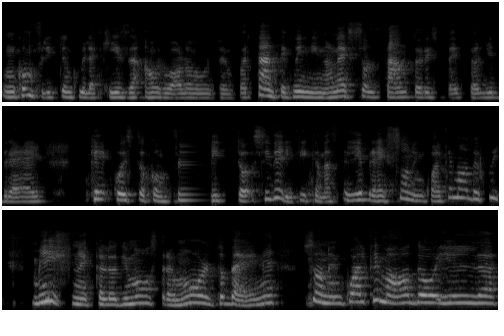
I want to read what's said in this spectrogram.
un conflitto in cui la Chiesa ha un ruolo molto importante, quindi non è soltanto rispetto agli ebrei che questo conflitto si verifica, ma gli ebrei sono in qualche modo, e qui Mishnek lo dimostra molto bene, sono in qualche modo il,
